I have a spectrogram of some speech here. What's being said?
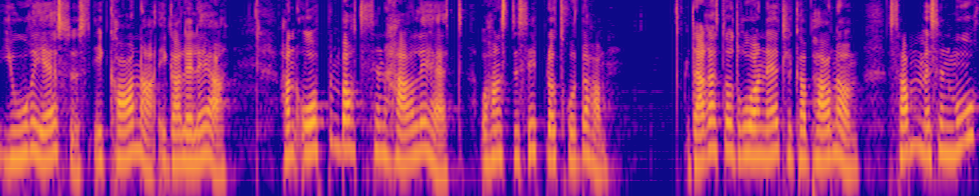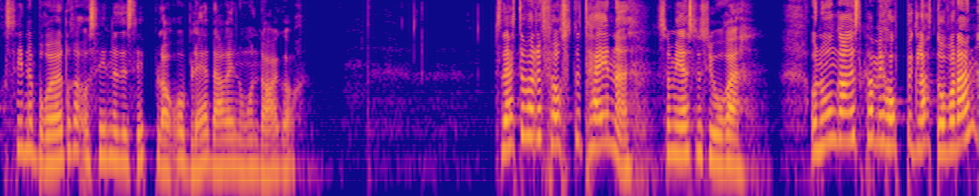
gjorde Jesus i Kana i Galilea. Han åpenbarte sin herlighet, og hans disipler trodde ham. Deretter dro han ned til Kapernaum sammen med sin mor, sine brødre og sine disipler og ble der i noen dager. Så Dette var det første tegnet som Jesus gjorde. Og Noen ganger kan vi hoppe glatt over den.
